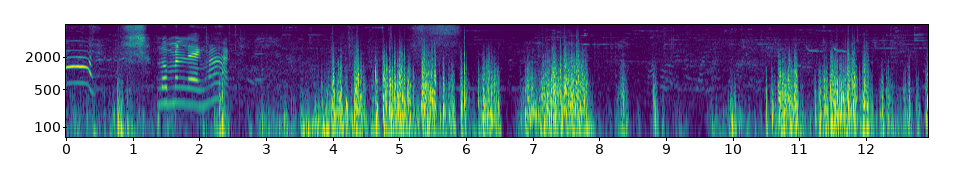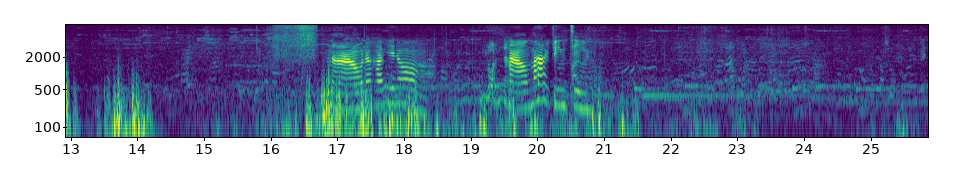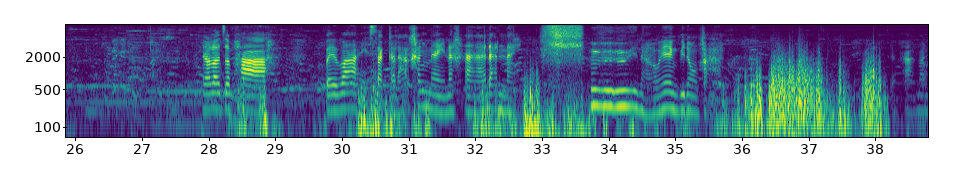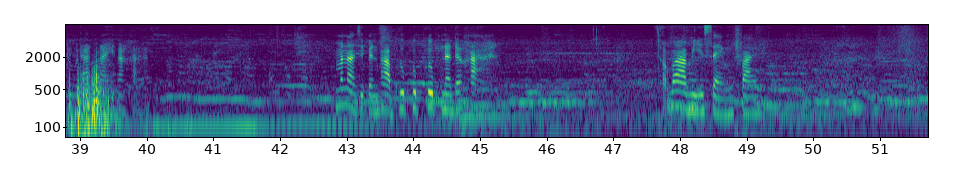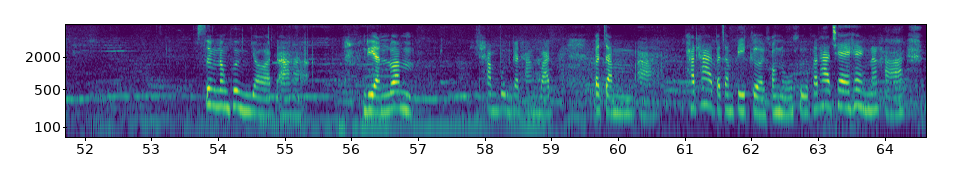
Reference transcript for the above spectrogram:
ลมมันแรงมาก หนาวนะคะพี่น้อง หนาว มากจริง ๆเดี๋ยวเราจะพาไปไหว้สักการะข้างในนะคะ ด้านในหนาวแห้งพี่น้องค่ะ จะพามาดูด้านในนะคะ มันอาจจะเป็นภาพพึบๆๆนะเด้อค่ะเพราะว่ามีแสงไฟ ซึ่งน้องพึ่งหยอดอาเหรียญร่วมทำบุญกับทางวัดประจำอ่าพระธาตุประจำปีเกิดของหนูคือพระธาตุแช่แห้งนะคะ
